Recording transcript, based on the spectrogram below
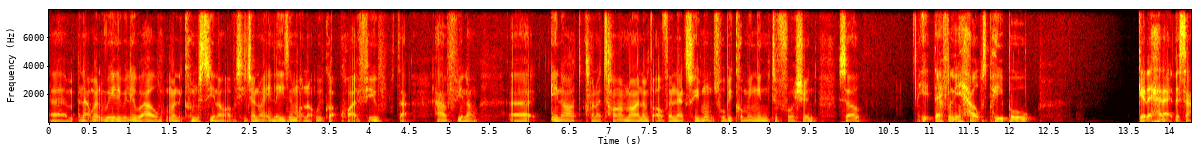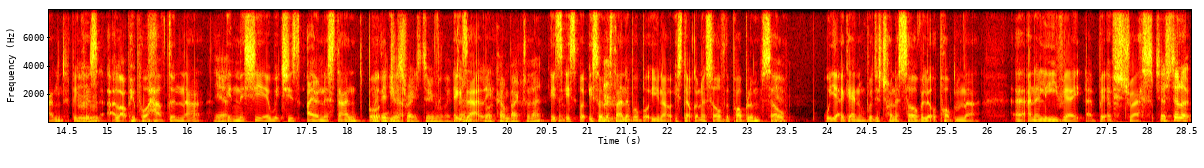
um, and that went really really well. When it comes to you know obviously generating leads and whatnot, we've got quite a few that have you know uh, in our kind of timeline of over the next few months will be coming into fruition. So it definitely helps people get their head out of the sand because a lot of people have done that Mm-hmm. Yeah. in this year, which is I understand, but With you interest know, rates doing what they've exactly. done. We'll come back to that. it's, it's it's understandable, but you know it's not going to solve the problem. So Yeah. we, again, we're just trying to solve a little problem that uh, and alleviate a bit of stress. So still at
